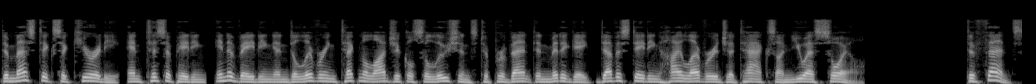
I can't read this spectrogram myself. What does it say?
Domestic security, anticipating, innovating and delivering technological solutions to prevent and mitigate devastating high-leverage attacks on U.S. soil. Defense,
